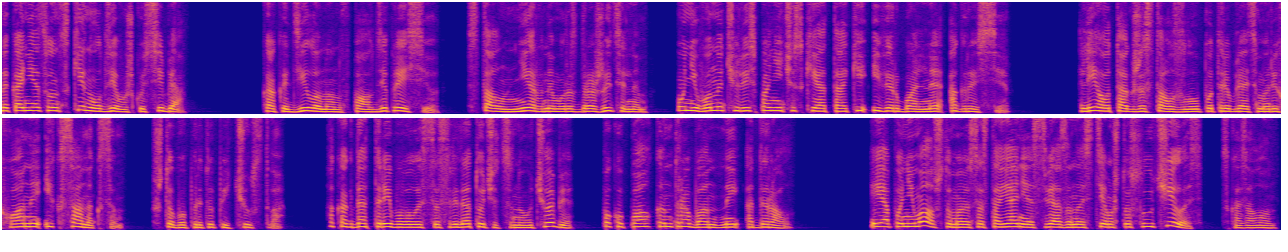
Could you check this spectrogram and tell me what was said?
Наконец он скинул девушку с себя. Как и Дилан, он впал в депрессию, стал нервным и раздражительным, у него начались панические атаки и вербальная агрессия. Лео также стал злоупотреблять марихуаной и ксаноксом, чтобы притупить чувства. А когда требовалось сосредоточиться на учебе, покупал контрабандный адерал. «Я понимал, что мое состояние связано с тем, что случилось», — сказал он,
